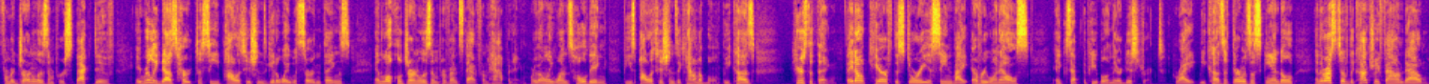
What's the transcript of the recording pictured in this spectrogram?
from a journalism perspective, it really does hurt to see politicians get away with certain things, and local journalism prevents that from happening. We're the only ones holding these politicians accountable because here's the thing. They don't care if the story is seen by everyone else except the people in their district, right? Because if there was a scandal and the rest of the country found out,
